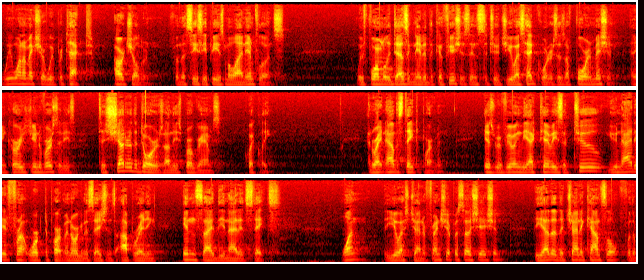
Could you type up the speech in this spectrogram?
We want to make sure we protect our children from the CCP's malign influence. We formally designated the Confucius Institute's U.S. headquarters as a foreign mission and encouraged universities to shutter the doors on these programs quickly. And right now, the State Department is reviewing the activities of two United Front Work Department organizations operating inside the United States. One, the U.S. China Friendship Association, the other, the China Council for the,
